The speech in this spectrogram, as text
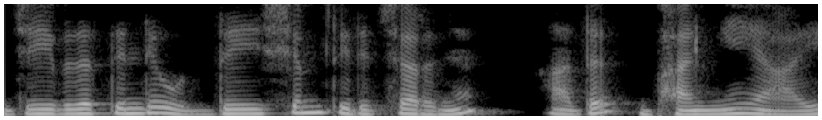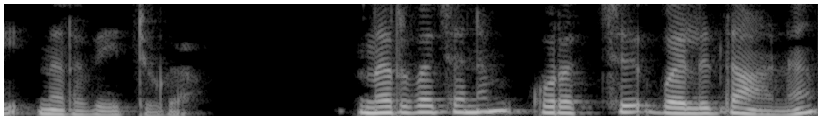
ജീവിതത്തിന്റെ ഉദ്ദേശ്യം തിരിച്ചറിഞ്ഞ് അത് ഭംഗിയായി നിറവേറ്റുക. നിർവചനം കുറച്ച് വലുതാണ്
